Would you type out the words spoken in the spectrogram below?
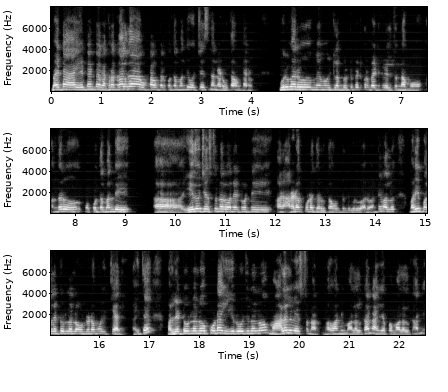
బయట ఏంటంటే రకరకాలుగా ఉంటా ఉంటారు. కొంతమంది వచ్చేసి నన్ను అడుగుతూ ఉంటారు. గురుగారు మేము ఇట్లా బొట్టు పెట్టుకొని బయటకు వెళ్తున్నాము. అందరూ కొంతమంది ఏదో చేస్తున్నారు అనేటువంటి అనడం కూడా జరుగుతూ ఉంటుంది గురువారు అంటే వాళ్ళు మరీ పల్లెటూర్లలో ఉండడము ఇత్యాది. అయితే పల్లెటూర్లలో కూడా ఈ రోజులలో మాలలు వేస్తున్నారు. భవానీ మాలలు కానీ అయ్యప్ప మాలలు కానీ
